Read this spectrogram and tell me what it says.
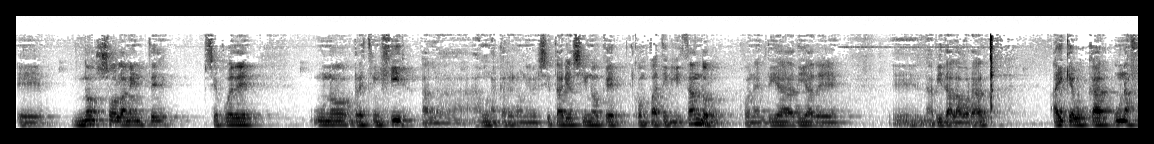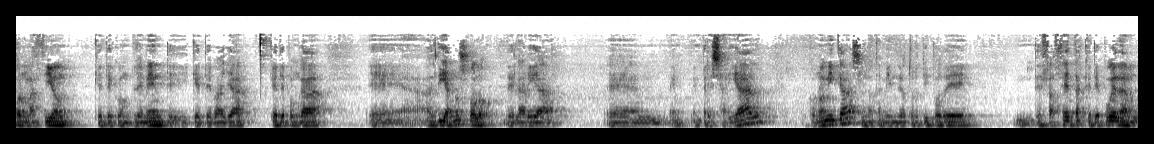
eh, no solamente se puede uno restringir a, una carrera universitaria, sino que compatibilizándolo con el día a día de eh, la vida laboral, hay que buscar una formación que te complemente y que te vaya, que te ponga eh, al día, no solo del área em, empresarial, económica, sino también de otro tipo de, de facetas que te puedan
